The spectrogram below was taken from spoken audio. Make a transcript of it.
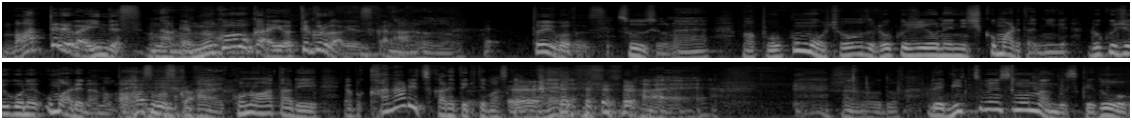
待ってればいいんです。向こうから寄ってくるわけですから。なるほどということです。そうですよね。まあ、僕もちょうど64年に仕込まれた人間、65年生まれなので、あそうですかはい、この辺り、やっぱかなり疲れてきてますからね。えー、はい。なるほど。で3つ目の質問なんですけど、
